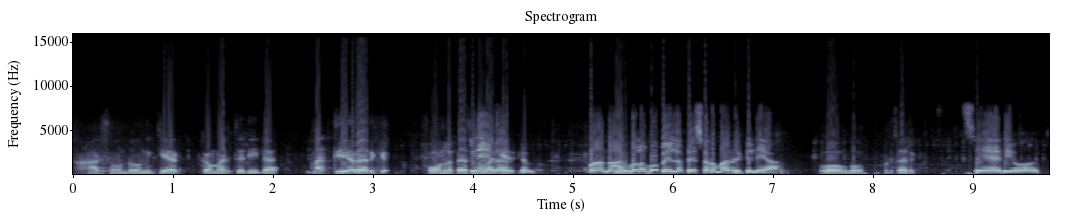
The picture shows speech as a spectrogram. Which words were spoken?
கார் சவுண்ட் ஒன்றும் கேட்க மாதிரி தெரியல. ஆனா கிளியரா இருக்கு. போன்ல பேசுற மாதிரி இருக்கு. நார்மலா மொபைல்ல பேசுற மாதிரி இருக்கு இல்லையா? ஓ ஓ இப்படிதான் இருக்கு. சரி ஓகே.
